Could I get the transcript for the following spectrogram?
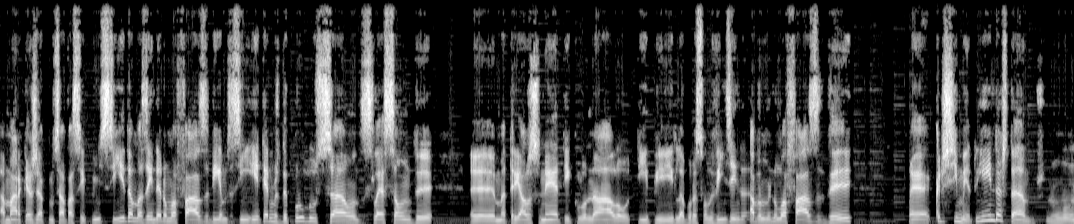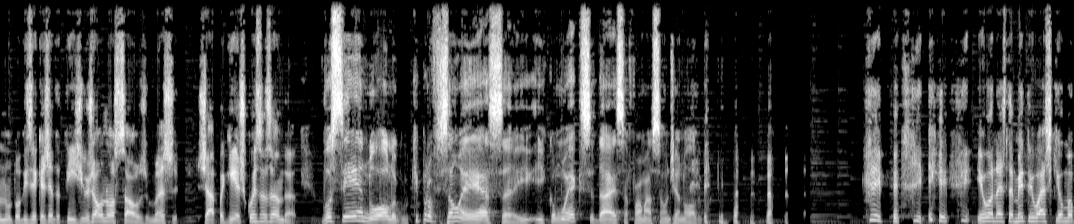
a marca já começava a ser conhecida, mas ainda numa fase, digamos assim, em termos de produção, de seleção de uh, material genético, clonal ou tipo e elaboração de vinhos, ainda estávamos numa fase de é, crescimento. E ainda estamos. Não, não estou a dizer que a gente atingiu já o nosso auge, mas já paguei as coisas andando. Você é enólogo. Que profissão é essa? E, e como é que se dá essa formação de enólogo? eu honestamente eu acho que é uma,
